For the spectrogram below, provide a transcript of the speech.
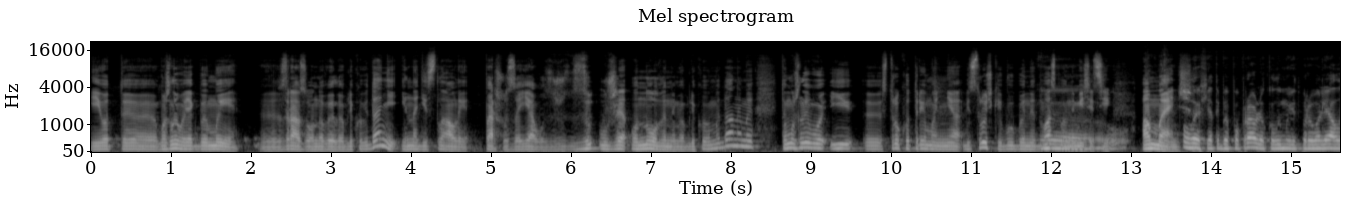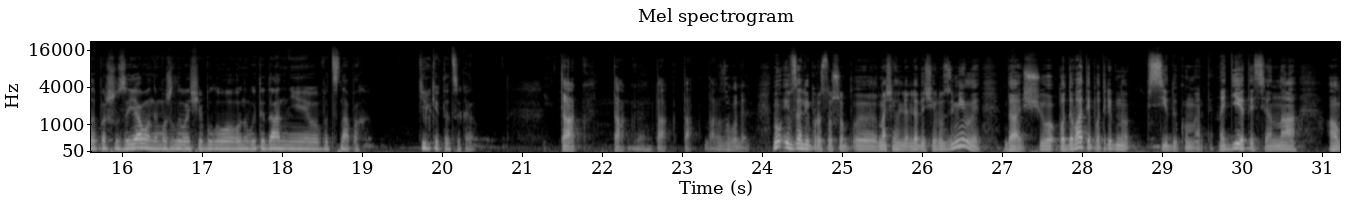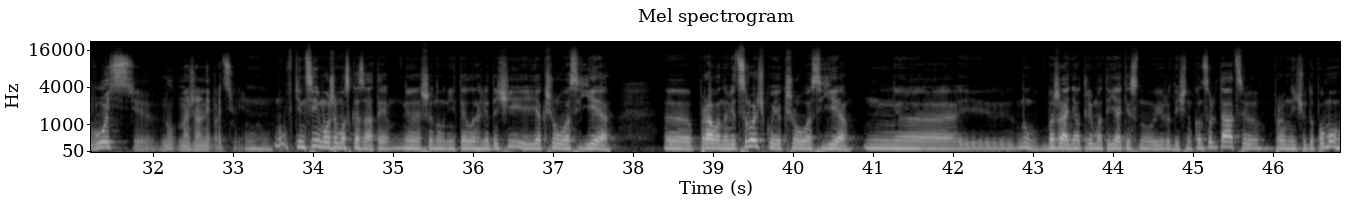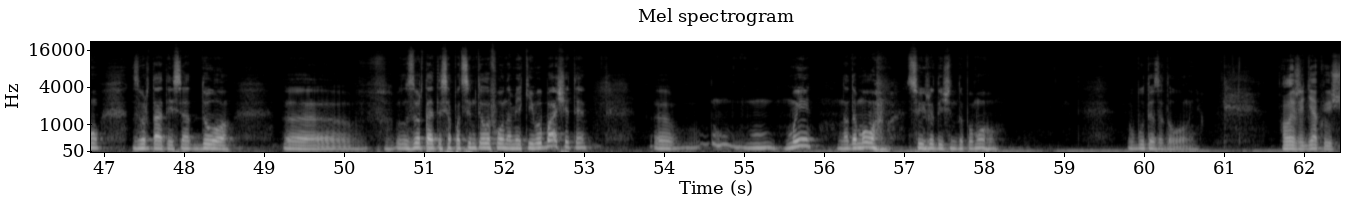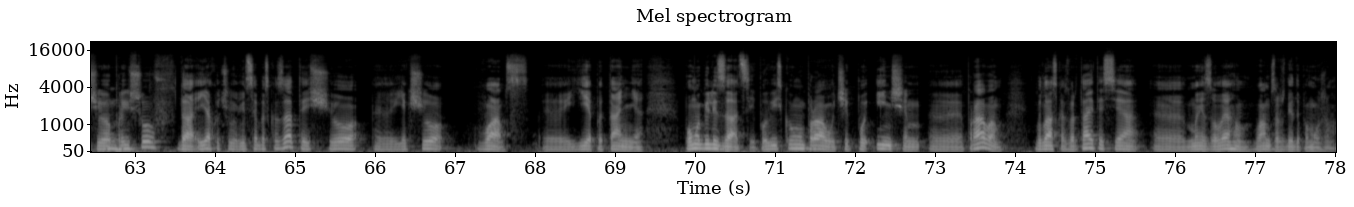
І от, е, можливо, якби ми е, зразу оновили облікові дані і надіслали першу заяву з, уже оновленими обліковими даними, то, можливо, і е, строк отримання відсрочки був би не 2,5 Е, місяці, а менше. Олег, я тебе поправлю, коли ми відправляли першу заяву, неможливо ще було оновити дані в ЦНАПах. Тільки в ТЦК. Так, так, так, так, так, згоден. Ну і взагалі, просто щоб е, наші глядачі розуміли, да, що подавати потрібно всі документи. Надіятися на авось, е, ну, на жаль, не працює. Ну, в кінці можемо сказати, е, шановні телеглядачі, якщо у вас є е, право на відсрочку, якщо у вас є е, ну, бажання отримати якісну юридичну консультацію, правничу допомогу, звертайтеся до звертайтеся по цим телефонам, які ви бачите. Е, Ми надамо вам цю юридичну допомогу. Ви будете задоволені. Олеже, дякую, що прийшов. Да, і я хочу від себе сказати, що е, якщо е, є питання по мобілізації, по військовому праву чи по іншим е, правам, будь ласка, звертайтеся. Е, ми з Олегом вам завжди допоможемо.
